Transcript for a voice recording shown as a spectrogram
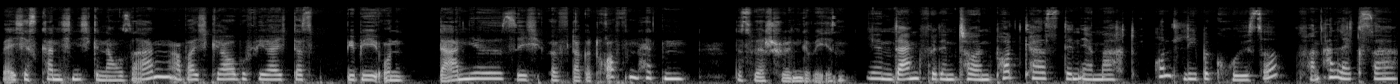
Welches kann ich nicht genau sagen, aber ich glaube vielleicht, dass Bibi und Daniel sich öfter getroffen hätten. Das wäre schön gewesen. Vielen Dank für den tollen Podcast, den ihr macht und liebe Grüße von Alexa.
